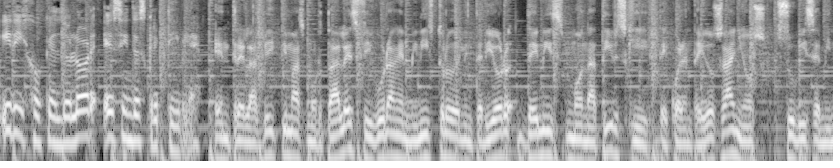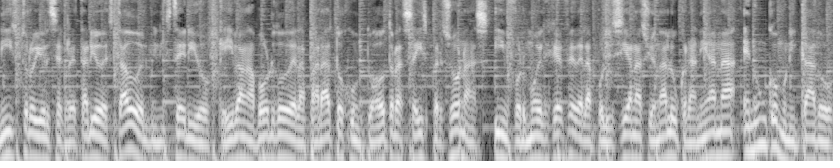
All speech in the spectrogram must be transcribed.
y dijo que el dolor es indescriptible. Entre las víctimas mortales figuran el ministro del Interior Denis Monatirsky, de 42 años, su viceministro y el secretario de Estado del ministerio, que iban a bordo del aparato junto a otras seis personas, informó el jefe de la Policía Nacional Ucraniana en un comunicado.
